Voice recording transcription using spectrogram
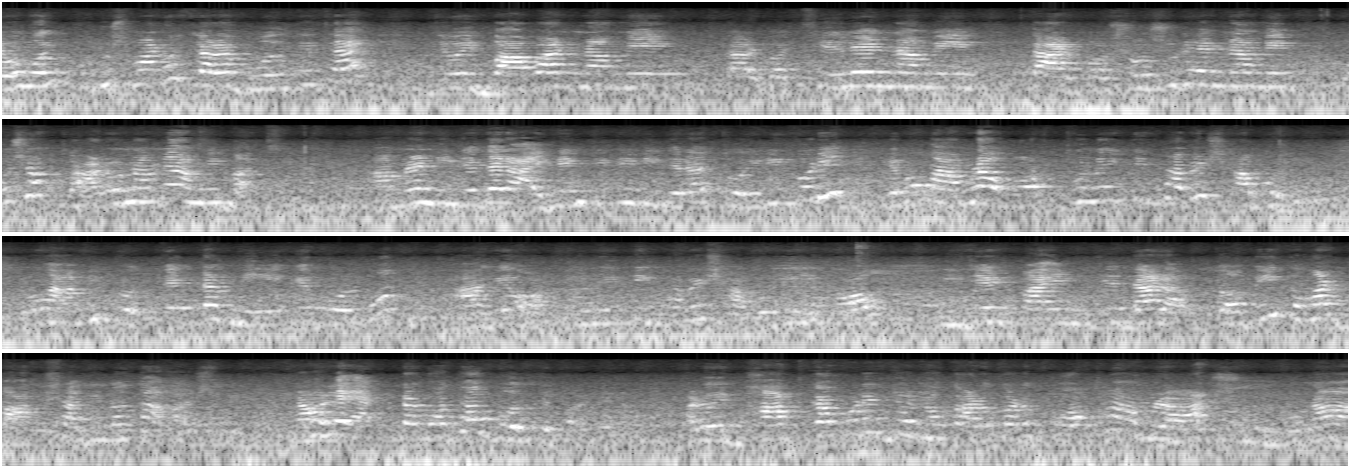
এবং ওই পুরুষ মানুষ যারা বলতে চায় যে ওই বাবার নামে, তারপর ছেলের নামে, তারপর শ্বশুরের নামে, ওসব কারও নামে আমি বাঁচি আমরা নিজেদের আইডেন্টিটি নিজেরা তৈরি করি এবং আমরা অর্থনৈতিকভাবে সাবলীল এবং আমি প্রত্যেকটা মেয়েকে বলব, আগে অর্থনৈতিকভাবে সাবলীল হও, নিজের পায়ে নিজে দাঁড়াও, তবেই তোমার বাক স্বাধীনতা আসবে। নাহলে একটা কথাও বলতে পারবে না। আর ওই ভাত কাপড়ের জন্য কারও কারও কথা আমরা আর শুনব না।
